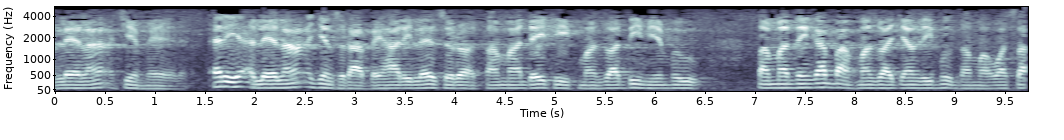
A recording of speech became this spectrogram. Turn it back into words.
အလယ်လန်းအကျင့်ပဲတဲ့အဲ့ဒီအလယ်လန်းအကျင့်ဆိုတာဘယ်ဟာတွေလဲဆိုတော့တမ္မာဒိဋ္ဌိမှန်စွာသိမြင်မှု သမ္မာသင်္ကပ္ပမှန်စွာကြံစည်မှုသမ္မာဝါစာ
